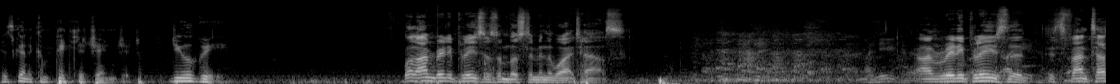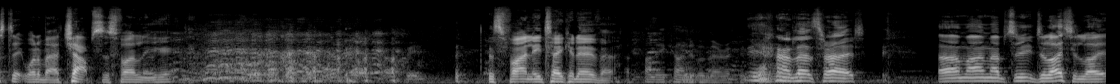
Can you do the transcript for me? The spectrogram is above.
it's going to completely change it. Do you agree? Well, I'm really pleased as a Muslim in the White House. I need. her. I'm really pleased that it's fantastic. One of our chaps has finally here. has finally taken over. A funny kind of American. Yeah, that's right. Um, I'm absolutely delighted, like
